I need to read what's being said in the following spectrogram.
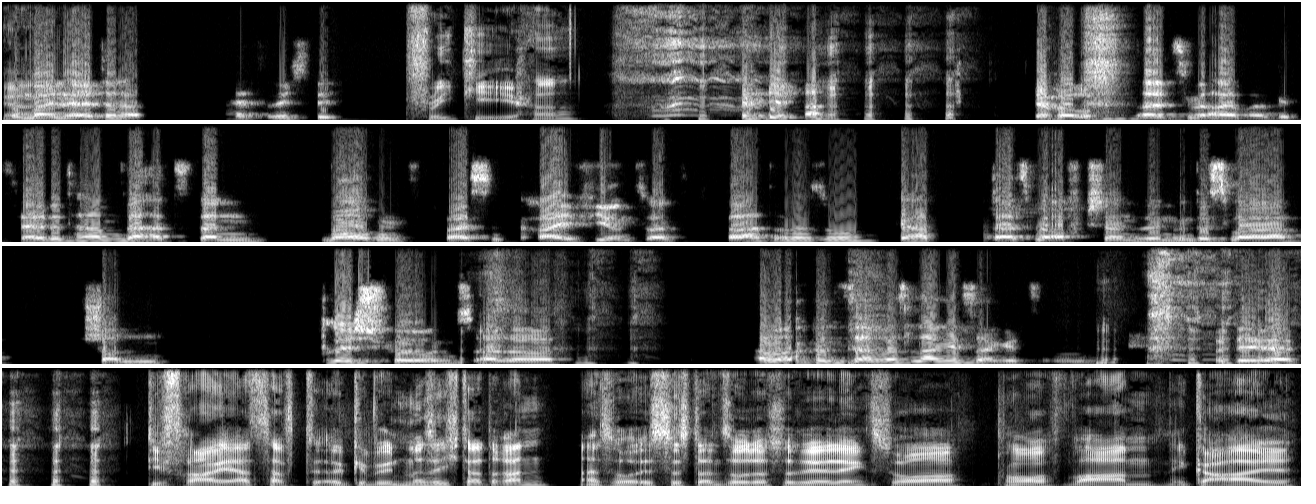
Ja. Und meine Eltern hatten ist richtig. Freaky, ha? ja. ja, bei uns, als wir einmal gezeltet haben, da hat es dann morgens, ich weiß nicht, 3, 24 Grad oder so gehabt, als wir aufgestanden sind. Und das war schon frisch für uns. Also haben wir uns da was Langes angezogen. Die Frage ernsthaft, äh, gewöhnt man sich da dran? Also ist es dann so, dass du dir denkst, oh, oh warm, egal?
